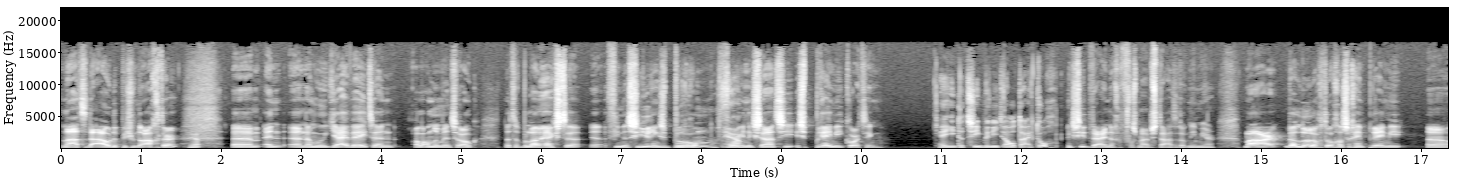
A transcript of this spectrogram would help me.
Laat de oude pensioenen achter. Ja. Ehm, en eh, nou moet jij weten, en alle andere mensen ook, dat de belangrijkste eh, financieringsbron voor Ja. indexatie is premiekorting. Hey, dat zien we niet altijd, toch? Ik zie het weinig, volgens mij bestaat het ook niet meer. Maar wel lullig toch, als er geen premie, eh,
